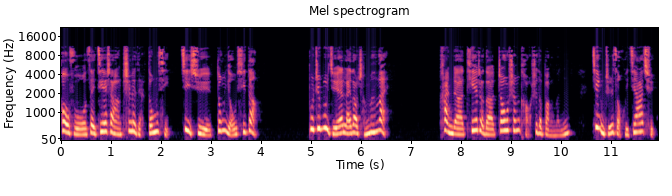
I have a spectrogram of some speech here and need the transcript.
后府在街上吃了点东西，继续东游西荡，不知不觉来到城门外，看着贴着的招生考试的榜文，径直走回家去，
